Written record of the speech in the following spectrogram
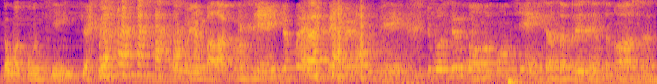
Toma consciência. Eu não ia falar consciência, mas tem a consciência. Que você toma consciência, essa presença. Nossa,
